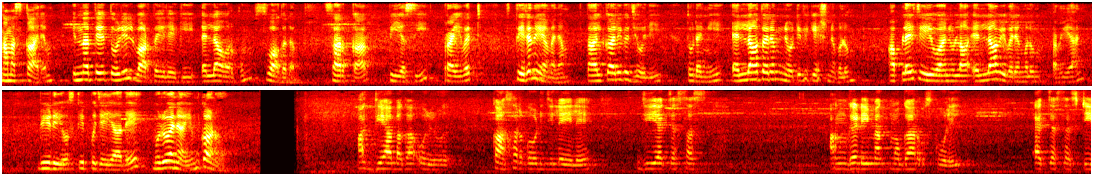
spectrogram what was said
നമസ്കാരം. ഇന്നത്തെ തൊഴിൽ വാർത്തയിലേക്ക് എല്ലാവർക്കും സ്വാഗതം. സർക്കാർ പി എസ് സി പ്രൈവറ്റ് സ്ഥിര നിയമനം താൽക്കാലിക ജോലി തുടങ്ങി എല്ലാതരം നോട്ടിഫിക്കേഷനുകളും അപ്ലൈ ചെയ്യുവാനുള്ള എല്ലാ വിവരങ്ങളും അറിയാൻ വീഡിയോ സ്കിപ്പ് ചെയ്യാതെ മുഴുവനായും കാണൂ. അധ്യാപക ഒഴിവ്. കാസർഗോഡ് ജില്ലയിലെ G H S S Angadi Mugar സ്കൂളിൽ H S S T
